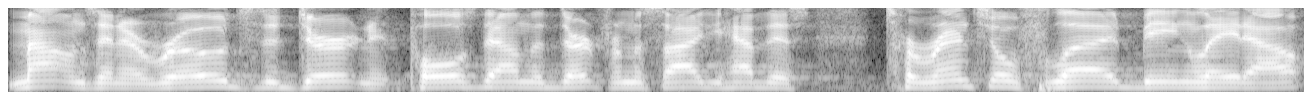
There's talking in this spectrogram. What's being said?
mountains and erodes the dirt and it pulls down the dirt from the side, you have this torrential flood being laid out.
